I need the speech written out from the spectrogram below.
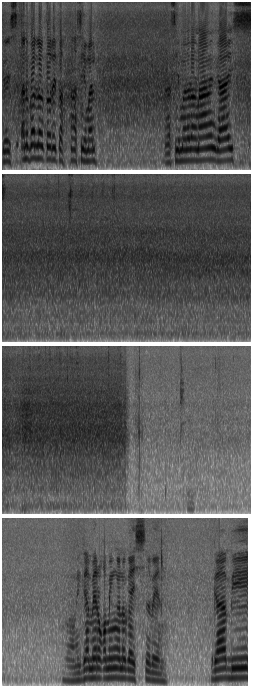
Guys, ano ba luto dito? Asiman. Asiman na lang namin guys. Ga meron kaming ano guys, ano ba yan? Gabi,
